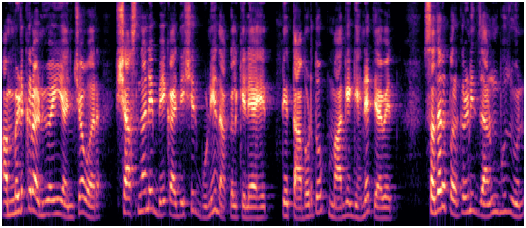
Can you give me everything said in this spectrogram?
आंबेडकर अनुयायी यांच्यावर शासनाने बेकायदेशीर गुन्हे दाखल केले आहेत. ते ताबडतोब मागे घेण्यात यावेत. सदर प्रकरणी जाणून बुजून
